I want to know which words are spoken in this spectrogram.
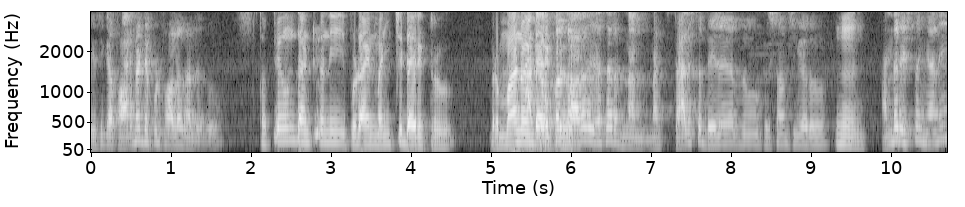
బేసిక్గా ఫార్మాట్ ఎప్పుడు ఫాలో కాలేదు. తప్పే ఉంది దాంట్లోని. ఇప్పుడు ఆయన మంచి డైరెక్టర్ డైరెక్టర్ ఆగదు కదా సార్. నాకు చాలా ఇష్టం తేజ గారు కృష్ణవంశీ గారు అందరు ఇష్టం కానీ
